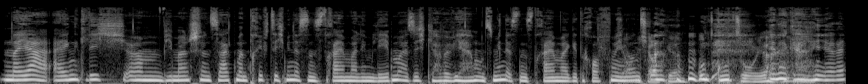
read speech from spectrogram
Naja, eigentlich, ähm, wie man schon sagt, man trifft sich mindestens dreimal im Leben. Also ich glaube, wir haben uns mindestens dreimal getroffen in unserer auch, ja. und gut so, ja. in der Karriere.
